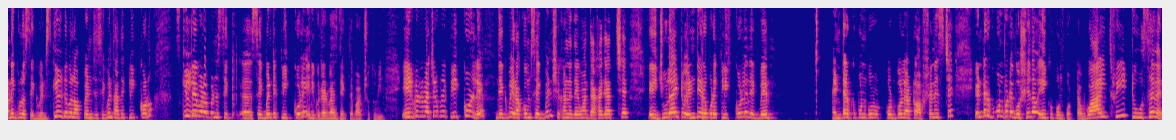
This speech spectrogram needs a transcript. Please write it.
অনেকগুলো সেগমেন্ট স্কিল ডেভেলপমেন্ট যে সেগমেন্ট তাতে ক্লিক করো। স্কিল ডেভেলপমেন্ট সেগমেন্টে ক্লিক করলে এডুকেটার ব্যাচ দেখতে পাচ্ছ তুমি। এডুকেটার ব্যাচের উপরে ক্লিক করলে দেখবে এরকম সেগমেন্ট সেখানে দেখবে দেখা যাচ্ছে এই জুলাই টোয়েন্টির উপরে ক্লিক করলে দেখবে এন্টার কুপন কোড বলে একটা অপশন এসছে। এন্টার কুপন কোডে বসিয়ে দাও, এই কুপন কোডটা ওয়াই থ্রি টু সেভেন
